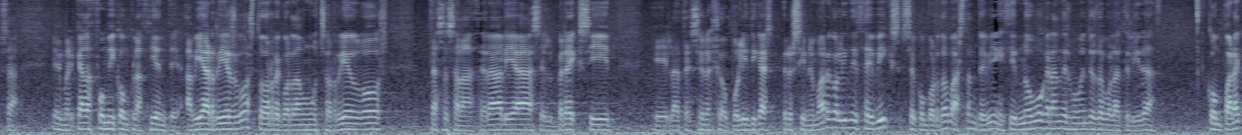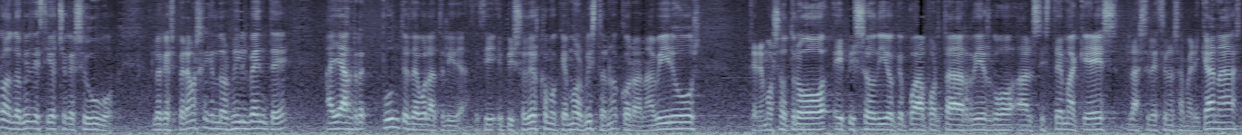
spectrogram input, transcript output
O sea, el mercado fue muy complaciente. Había riesgos, todos recordamos muchos riesgos, tasas arancelarias, el Brexit, eh, las tensiones geopolíticas, pero sin embargo el índice VIX se comportó bastante bien, es decir, no hubo grandes momentos de volatilidad comparado con el 2018 que sí hubo. Lo que esperamos es que en el 2020 haya puntos de volatilidad, es decir, episodios como que hemos visto, ¿no? Coronavirus, tenemos otro episodio que puede aportar riesgo al sistema que es las elecciones americanas,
